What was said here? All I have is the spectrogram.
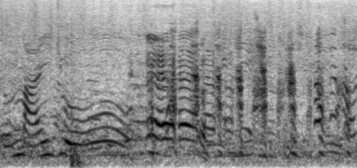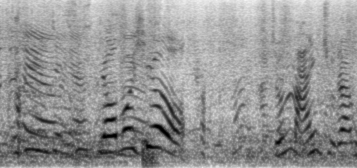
좀 많이 줘. 여보시오. 좀 많이 주라고.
